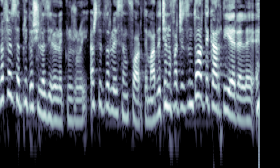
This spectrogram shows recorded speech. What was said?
La fel se aplică și la zilele Clujului. Așteptările sunt foarte mari. De ce nu faceți în toate cartierele?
